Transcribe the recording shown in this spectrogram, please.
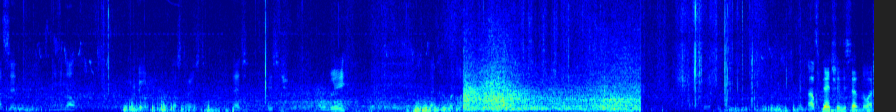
Федерации номинал купюр достоинством 5000 рублей. Так, ваше? АП 5,62.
